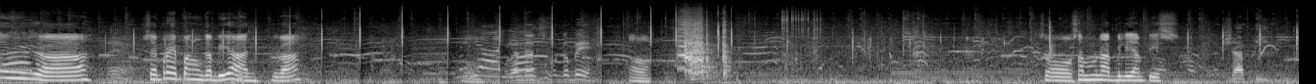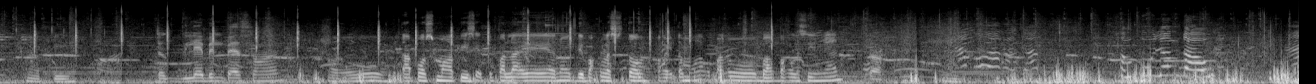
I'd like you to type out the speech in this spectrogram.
ay ah. Siyempre, pang gabi yan, di ba? may ayos. Maganda sa paggabi. Oh. So, saan mo nabili yan, Pis? Shopee. Happy. Tag 11 pesos nga. Oo. Tapos mga Pis, ito pala eh, ano, debaklas to. Pakita mo nga kung paano babaklasin yan. Ito. Sampu lang daw. Ha?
